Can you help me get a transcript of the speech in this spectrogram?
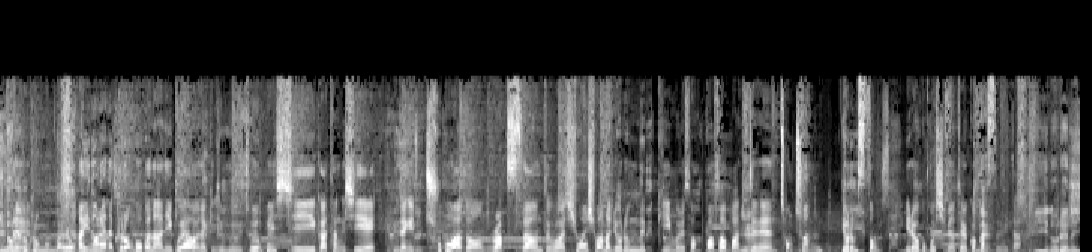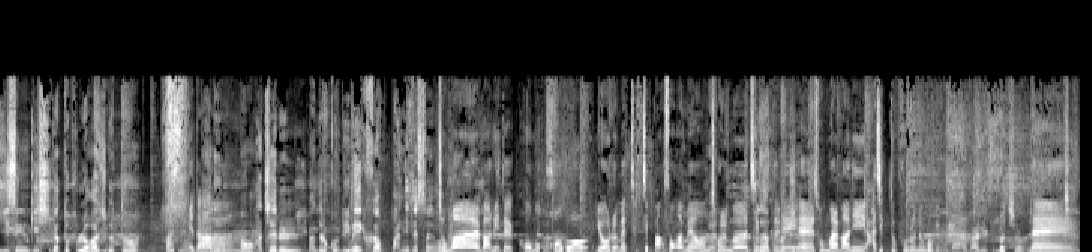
이 노래도 네. 그런 건가요? 아, 이 노래는 그런 곡은 아니고요. 네. 그 조용필 씨가 당시에 굉장히 좀 추구하던 락 사운드와 시원시원한 여름 느낌을 섞어서 만든 청춘 여름송이라고 보시면 될것 예. 네. 같습니다. 이 노래는 이승기 씨가 또 불러가지고 또 맞습니다. 많은 뭐 화제를 만들었고 리메이크가 많이 됐어요. 정말 많이 됐고 뭐 커버 여름에 특집 방송하면 네, 젊은 누- 친구들이. 예, 정말 많이 아직도 부르는 곡입니다. 아, 많이 불렀죠. 네.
